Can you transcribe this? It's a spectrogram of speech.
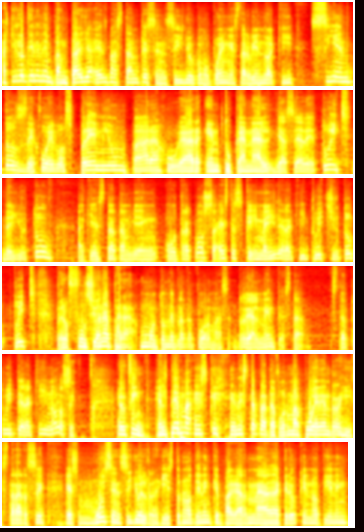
Aquí lo tienen en pantalla, es bastante sencillo como pueden estar viendo aquí, cientos de juegos premium para jugar en tu canal, ya sea de Twitch, de YouTube, Aquí está también otra cosa. Este es Keymailer, aquí Twitch, YouTube, Twitch, pero funciona para un montón de plataformas. Realmente, hasta, Twitter aquí, no lo sé. En fin, el tema es que en esta plataforma pueden registrarse. Es muy sencillo el registro, no tienen que pagar nada. Creo que no tienen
